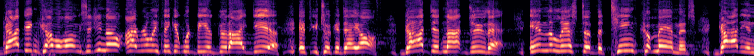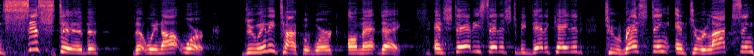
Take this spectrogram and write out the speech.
God didn't come along and said, you know, I really think it would be a good idea if you took a day off. God did not do that. In the list of the Ten Commandments, God insisted that we not work, do any type of work on that day. Instead, he said it's to be dedicated to resting and to relaxing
